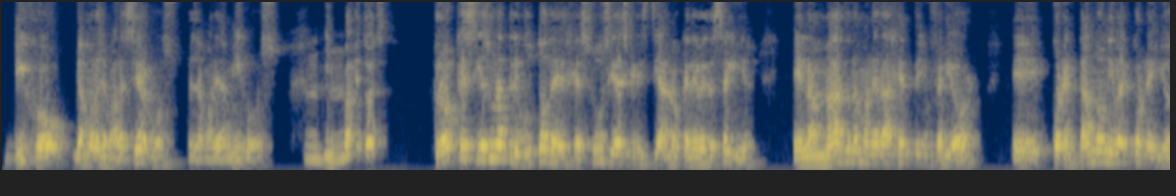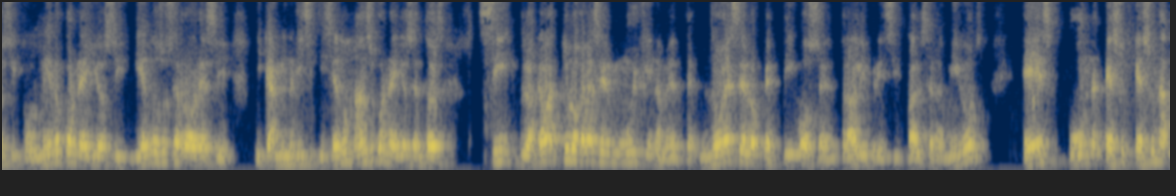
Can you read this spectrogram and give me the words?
dijo, ya no le llamaré siervos, le llamaré amigos. y, entonces, Creo que sí es un atributo de Jesús, si eres cristiano, que debes de seguir, el amar de una manera a gente inferior, eh, conectando a nivel con ellos y comiendo con ellos y viendo sus errores y, y, y, siendo manso con ellos. Entonces, sí, lo acaba, tú lo acabas de decir muy finamente. No es el objetivo central y principal ser amigos, es, un, es, es, una,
